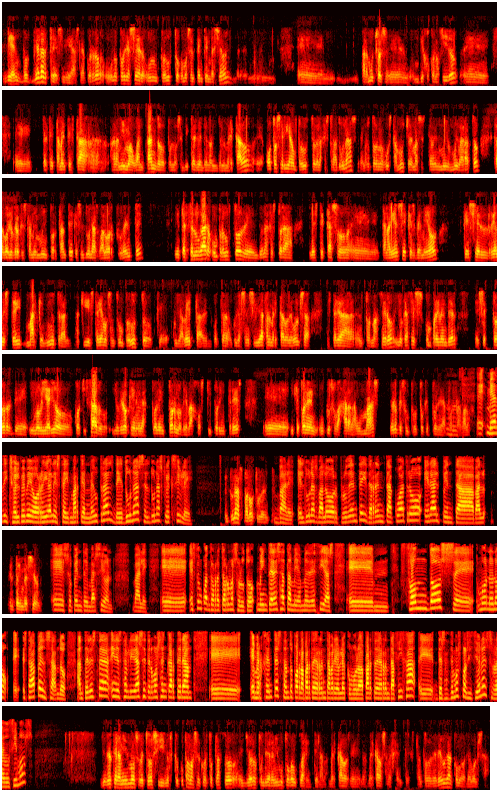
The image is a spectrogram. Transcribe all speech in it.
Bien, voy a dar tres ideas, ¿de acuerdo? Uno podría ser un producto como es el Penta Inversión, para muchos un viejo conocido, eh, perfectamente está ah, ahora mismo aguantando por los envites del, mercado. Eh, otro sería un producto de la gestora Dunas, a nosotros nos gusta mucho, además es también muy, muy barato, que algo yo creo que es también muy importante, que es el Dunas Valor Prudente. Y en tercer lugar, un producto de, una gestora, en este caso eh, canadiense, que es BMO, que es el Real Estate Market Neutral. Aquí estaríamos ante un producto que, cuya beta, cuya sensibilidad al mercado de bolsa estaría en torno a cero y lo que hace es comprar y vender el sector de inmobiliario cotizado. Yo creo que en el actual entorno de bajos tipos de interés eh, y que pueden incluso bajar aún más, yo creo que es un producto que puede aportar valor. Eh, me has dicho el BMO Real Estate Market Neutral de Dunas, el Dunas flexible. El Dunas Valor Prudente. Vale, el Dunas Valor Prudente y de renta 4 era el Penta... Penta Inversión. Eso, Penta Inversión. Vale. Eh, esto en cuanto a retorno absoluto. Me interesa también, me decías, eh, fondos. Eh, bueno, no, eh, estaba pensando, ante esta inestabilidad, si tenemos en cartera eh, emergentes, tanto por la parte de renta variable como la parte de renta fija, ¿deshacemos posiciones? ¿Reducimos? Yo creo que ahora mismo, sobre todo si nos preocupa más el corto plazo, yo lo pondría ahora mismo un poco en cuarentena, los mercados de los mercados emergentes, tanto los de deuda como los de bolsa.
